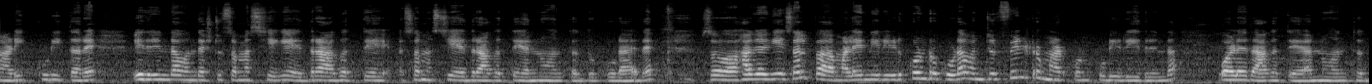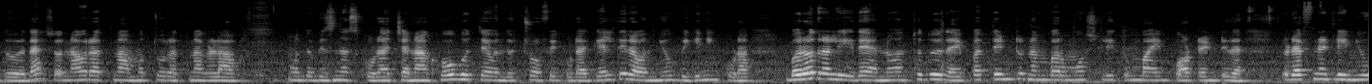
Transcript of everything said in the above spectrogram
ಮಾಡಿ ಕುಡಿತಾರೆ ಇದರಿಂದ ಒಂದಷ್ಟು ಸಮಸ್ಯೆಗೆ ಎದುರಾಗುತ್ತೆ, ಸಮಸ್ಯೆ ಎದುರಾಗುತ್ತೆ ಅನ್ನುವಂಥದ್ದು ಕೂಡ ಇದೆ. ಸೊ ಹಾಗಾಗಿ ಸ್ವಲ್ಪ ಮಳೆ ನೀರು ಹಿಡ್ಕೊಂಡ್ರೂ ಕೂಡ ಒಂಚೂರು ಫಿಲ್ಟ್ರ್ ಮಾಡ್ಕೊಂಡು ಕುಡೀರಿ, ಇದರಿಂದ ಒಳ್ಳೆಯದಾಗುತ್ತೆ ಅನ್ನುವಂಥದ್ದು ಇದೆ. ಸೊ ನವರತ್ನ ಮುತ್ತು ರತ್ನಗಳ ಒಂದು ಬಿಸ್ನೆಸ್ ಕೂಡ ಚೆನ್ನಾಗಿ ಹೋಗುತ್ತೆ, ಒಂದು ಟ್ರೋಫಿ ಕೂಡ ಗೆಲ್ತಿರೋ ಒಂದು ನ್ಯೂ ಬಿಗಿನಿಂಗ್ ಕೂಡ ಬರೋದ್ರಲ್ಲಿ ಇದೆ ಅನ್ನುವಂಥದ್ದು ಇದೆ. ಇಪ್ಪತ್ತೆಂಟು ನಂಬರ್ ಮೋಸ್ಟ್ಲಿ ತುಂಬ ಇಂಪಾರ್ಟೆಂಟ್ ಇದೆ. ಡೆಫಿನೆಟ್ಲಿ ನ್ಯೂ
